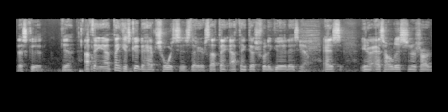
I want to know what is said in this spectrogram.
That's good. Yeah, I think I think it's good to have choices there. So I think I think that's really good as yeah. as you know as our listeners are,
